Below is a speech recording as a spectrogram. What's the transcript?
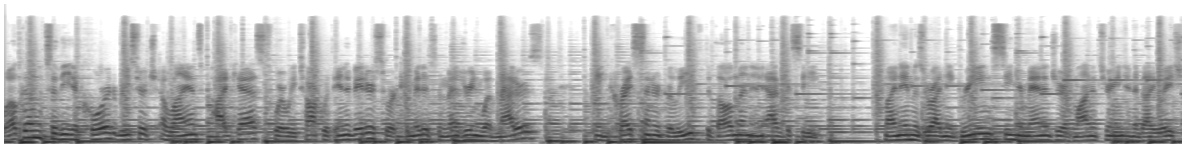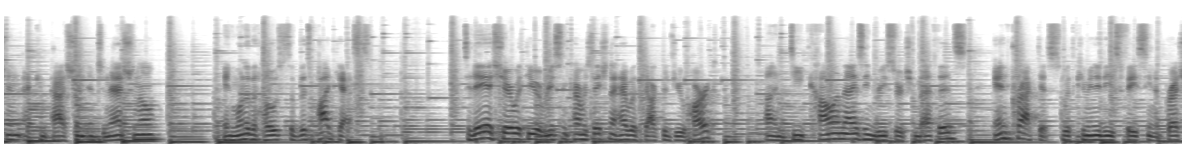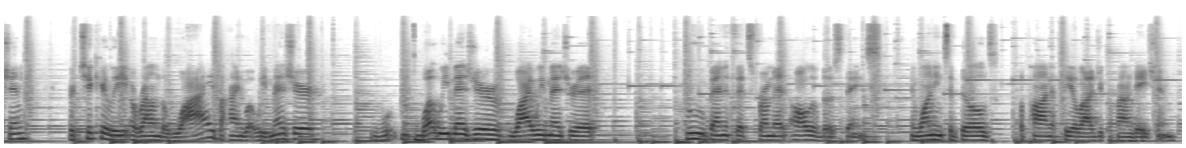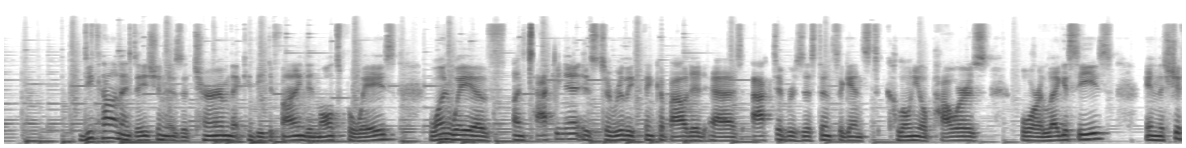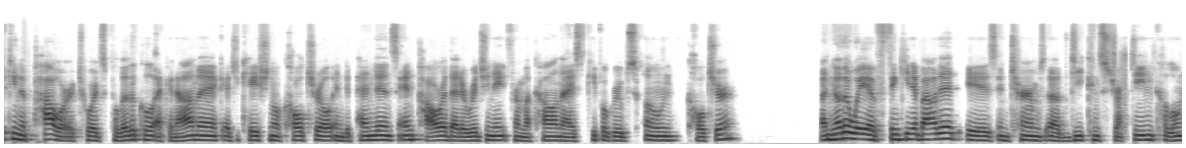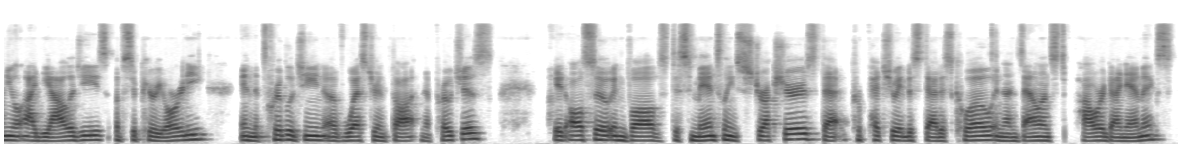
Welcome to the Accord Research Alliance podcast, where we talk with innovators who are committed to measuring what matters in Christ centered relief, development, and advocacy. My name is Rodney Green, Senior Manager of Monitoring and Evaluation at Compassion International, and one of the hosts of this podcast. Today, I share with you a recent conversation I had with Dr. Drew Hart on decolonizing research methods and practice with communities facing oppression, particularly around the why behind what we measure, what we measure, why we measure it, who benefits from it, all of those things, and wanting to build upon a theological foundation. Decolonization is a term that can be defined in multiple ways. One way of unpacking it is to really think about it as active resistance against colonial powers or legacies in the shifting of power towards political, economic, educational, cultural independence and power that originate from a colonized people group's own culture. Another way of thinking about it is in terms of deconstructing colonial ideologies of superiority and the privileging of Western thought and approaches. It also involves dismantling structures that perpetuate the status quo and unbalanced power dynamics.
